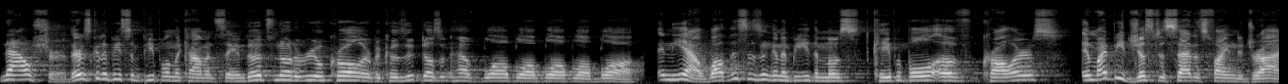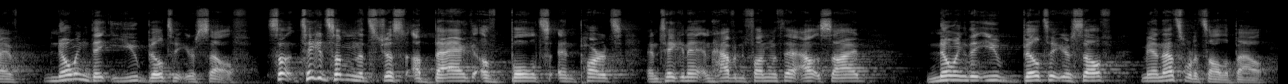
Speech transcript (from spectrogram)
Now, sure, there's going to be some people in the comments saying, that's not a real crawler because it doesn't have blah, blah, blah, blah, blah. And yeah, while this isn't going to be the most capable of crawlers, it might be just as satisfying to drive knowing that you built it yourself. So taking something that's just a bag of bolts and parts and taking it and having fun with it outside, knowing that you built it yourself, man, that's what it's all about.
